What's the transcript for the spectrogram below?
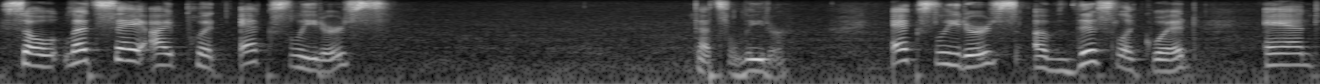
So let's say I put X liters, that's a liter, X liters of this liquid and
